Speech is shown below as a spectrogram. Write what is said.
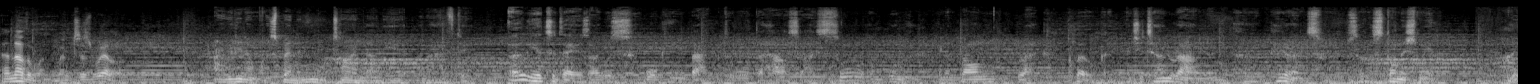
another one went as well. I really don't want to spend any more time down here than I have to. Earlier today, as I was walking back toward the house, I saw a woman in a long black cloak, and she turned around, and her appearance so astonished me. I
